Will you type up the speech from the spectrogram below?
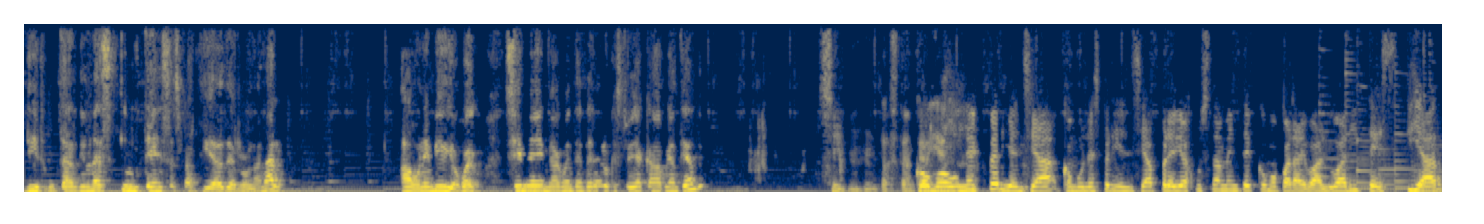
disfrutar de unas intensas partidas de rol análogo, aún en videojuego. ¿Sí me, me hago entender lo que estoy acá planteando? Sí, bastante como una experiencia, como una experiencia previa justamente como para evaluar y testear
